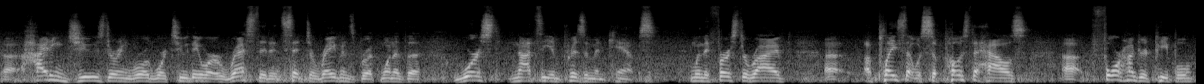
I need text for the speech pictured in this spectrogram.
uh, hiding Jews during World War II. They were arrested and sent to Ravensbrück, one of the worst Nazi imprisonment camps. When they first arrived, uh, a place that was supposed to house uh, 400 people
